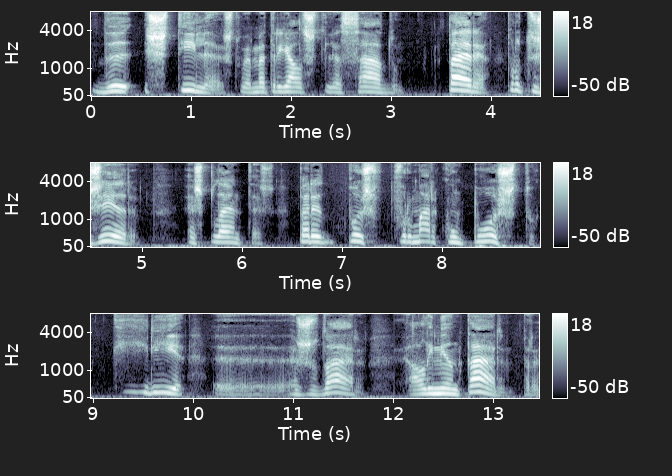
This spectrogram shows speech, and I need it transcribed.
de estilhas, isto é, material estilhaçado, para proteger as plantas, para depois formar composto que iria uh, ajudar a alimentar, para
